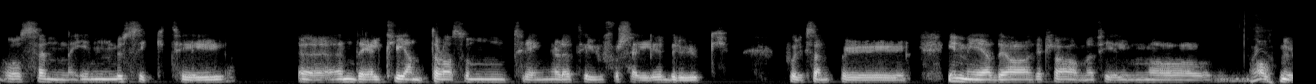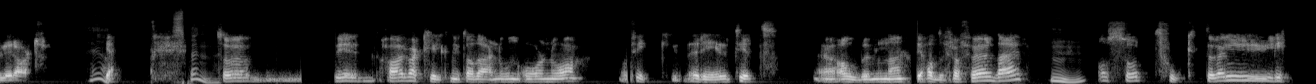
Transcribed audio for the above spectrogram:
å sende inn musikk til uh, en del klienter da, som trenger det til forskjellig bruk F.eks. i media, reklame, film og alt mulig rart. Ja. Spennende. Så vi har vært tilknytta der noen år nå og fikk reutgitt eh, albumene de hadde fra før der. Mm. Og så tok det vel litt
